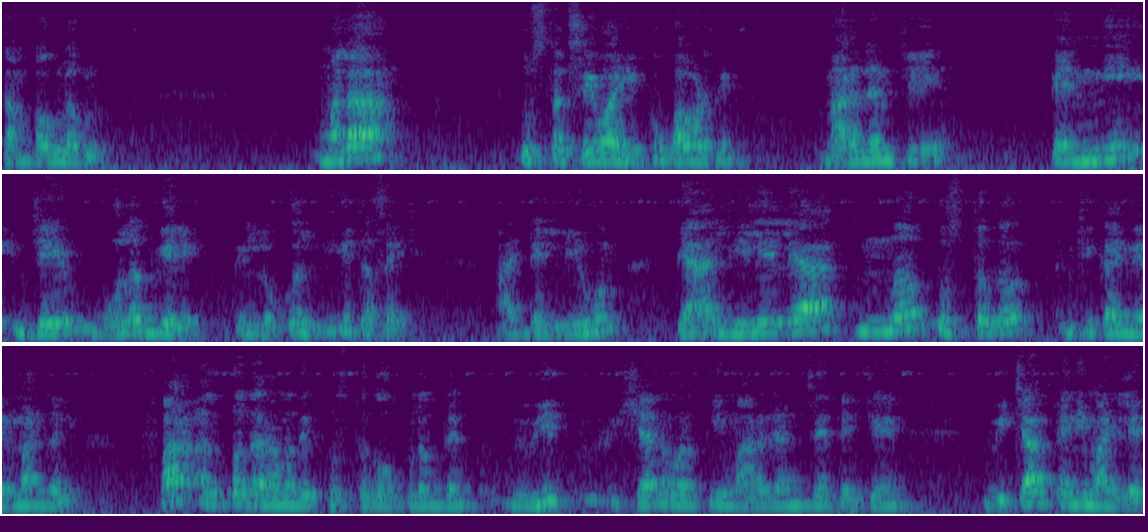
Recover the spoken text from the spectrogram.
काम पाहू लागलो. मला पुस्तक सेवा ही खूप आवडते. महाराजांची त्यांनी जे बोलत गेले ते लोक लिहित असायचे. आणि ते लिहून त्या लिहिलेल्या न पुस्तकं जी काही निर्माण झाली फार अल्प दरामध्ये पुस्तकं उपलब्ध आहेत. विविध विषयांवरती महाराजांचे त्यांचे विचार त्यांनी मांडले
